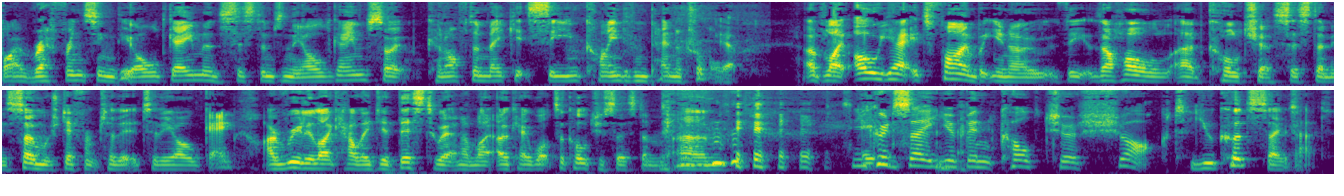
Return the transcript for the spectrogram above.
by referencing the old game and systems in the old game, so it can often make it seem kind of impenetrable Yep. Of like, oh yeah, it's fine, but you know, the the whole uh, culture system is so much different to the to the old game. I really like how they did this to it, and I'm like, okay, what's a culture system? Um, You could say you've been culture shocked. you could say that.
